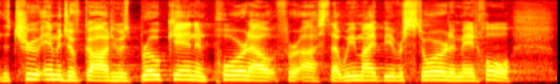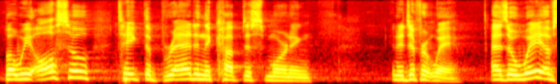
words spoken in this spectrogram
the true image of God who is broken and poured out for us that we might be restored and made whole. But we also take the bread and the cup this morning in a different way, as a way of,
